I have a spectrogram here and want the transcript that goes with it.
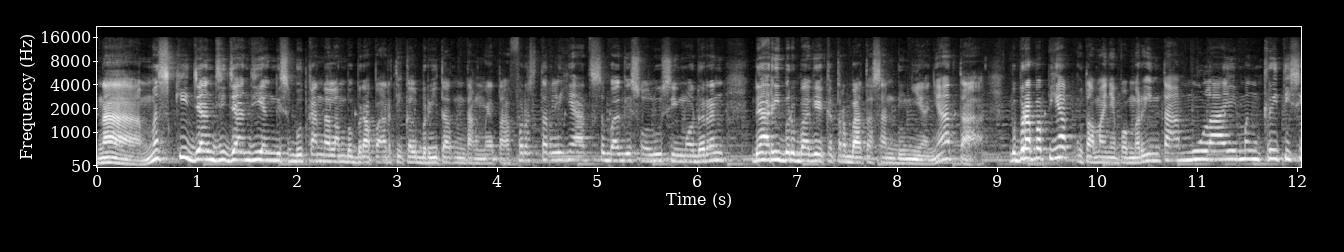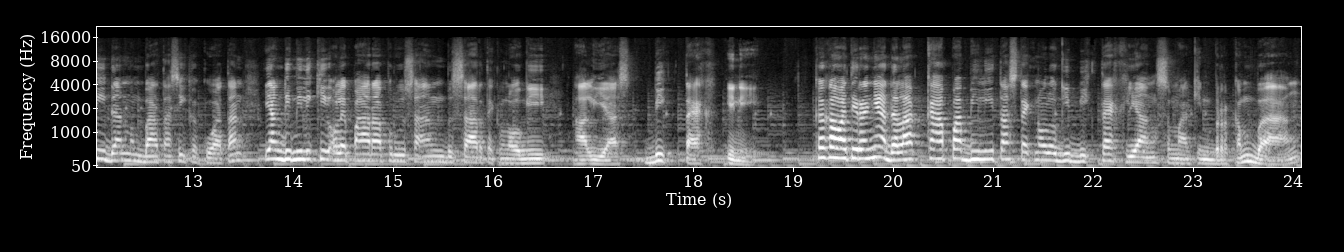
Nah, meski janji-janji yang disebutkan dalam beberapa artikel berita tentang metaverse terlihat sebagai solusi modern dari berbagai keterbatasan dunia nyata, beberapa pihak, utamanya pemerintah, mulai mengkritisi dan membatasi kekuatan yang dimiliki oleh para perusahaan besar teknologi alias big tech ini. Kekhawatirannya adalah kapabilitas teknologi big tech yang semakin berkembang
